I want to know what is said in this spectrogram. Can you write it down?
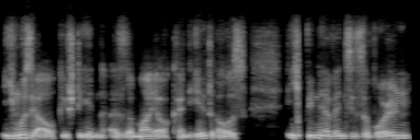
ich muss ja auch gestehen, also da mache ich auch kein Hehl draus. Ich bin ja, wenn Sie so wollen,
